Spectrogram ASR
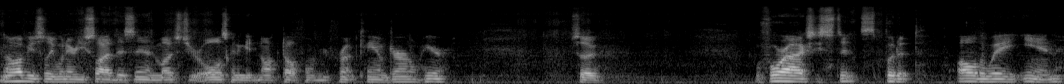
Now obviously whenever you slide this in, most of your oil is going to get knocked off on your front cam journal here. So before I actually put it all the way in,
